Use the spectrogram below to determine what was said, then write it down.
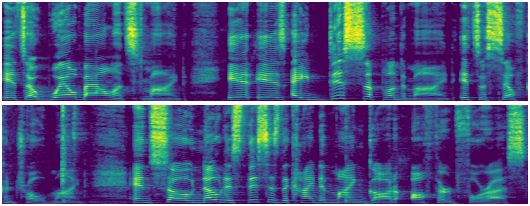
It's a well balanced mind. It is a disciplined mind. It's a self controlled mind. And so notice this is the kind of mind God authored for us.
